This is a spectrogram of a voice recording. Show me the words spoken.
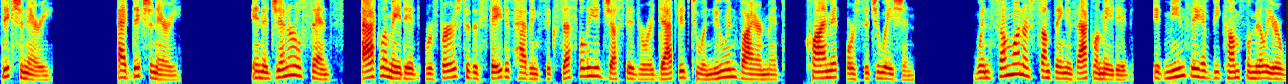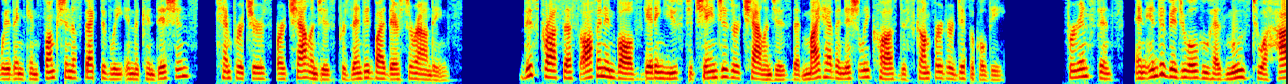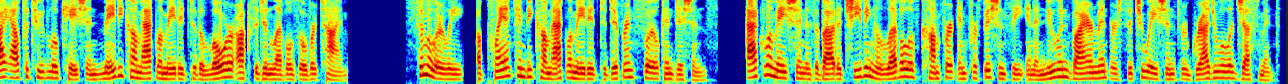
Dictionary. At dictionary. In a general sense, acclimated refers to the state of having successfully adjusted or adapted to a new environment, climate, or situation. When someone or something is acclimated, it means they have become familiar with and can function effectively in the conditions, temperatures, or challenges presented by their surroundings. This process often involves getting used to changes or challenges that might have initially caused discomfort or difficulty. For instance, an individual who has moved to a high-altitude location may become acclimated to the lower oxygen levels over time. Similarly, a plant can become acclimated to different soil conditions. Acclimation is about achieving a level of comfort and proficiency in a new environment or situation through gradual adjustment.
